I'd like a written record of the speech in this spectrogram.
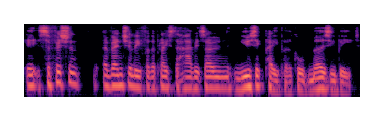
It's sufficient eventually for the place to have its own music paper called Merseybeat.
